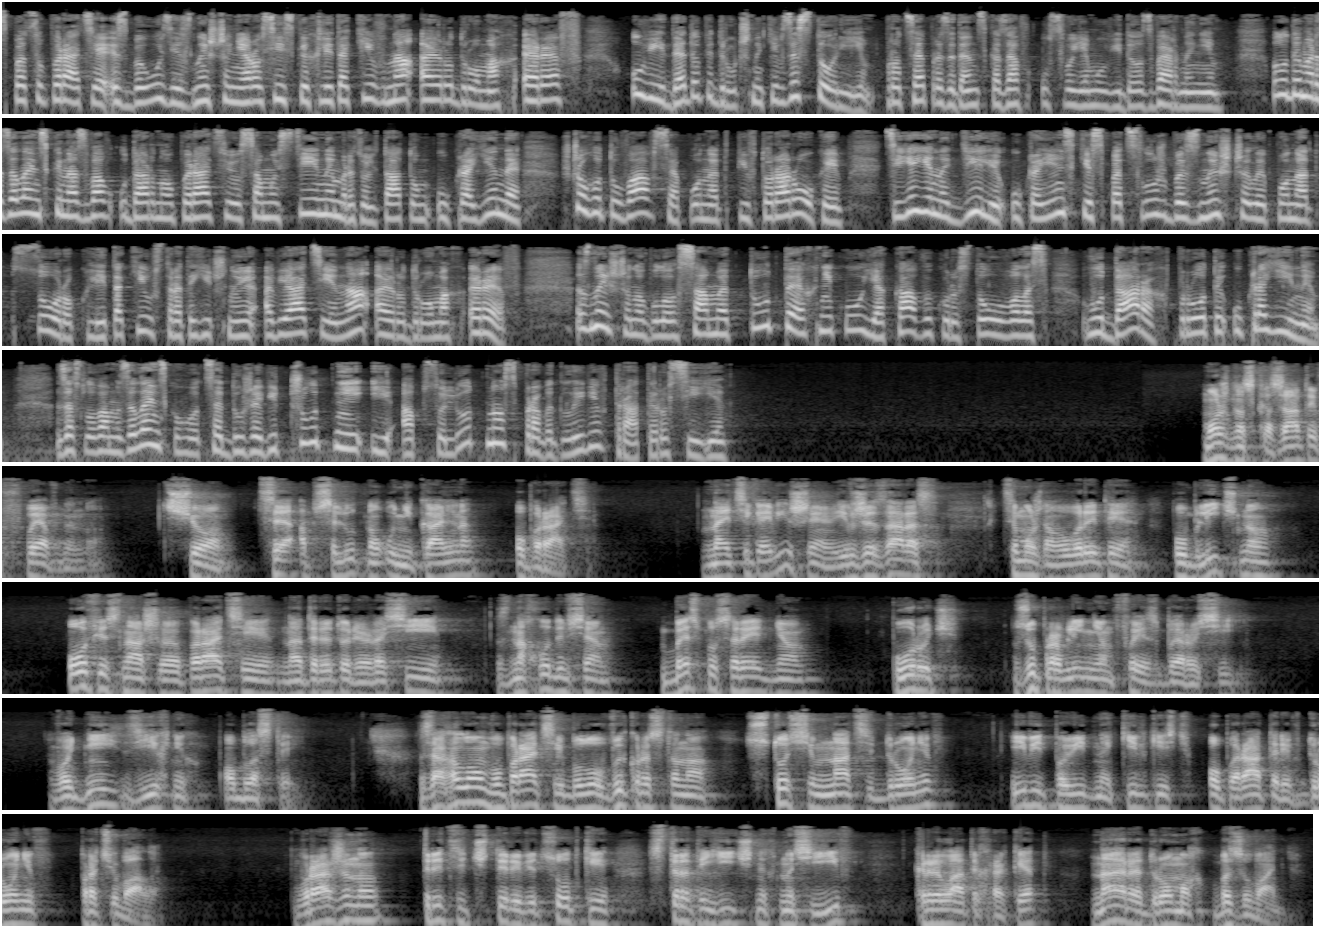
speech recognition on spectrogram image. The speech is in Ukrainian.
Спецоперація СБУ зі знищення російських літаків на аеродромах РФ увійде до підручників з історії. Про це президент сказав у своєму відеозверненні. Володимир Зеленський назвав ударну операцію самостійним результатом України, що готувався понад півтора роки. Цієї неділі українські спецслужби знищили понад 40 літаків стратегічної авіації на аеродромах РФ. Знищено було саме ту техніку, яка використовувалась в ударах проти України. За словами Зеленського, це дуже відчутні і абсолютно справедливі втрати Росії. можна сказати впевнено, що це абсолютно унікальна операція. Найцікавіше, і вже зараз це можна говорити публічно. Офіс нашої операції на території Росії знаходився безпосередньо поруч з управлінням ФСБ Росії в одній з їхніх областей. Загалом в операції було використано 117 дронів, і відповідна кількість операторів дронів працювали. Вражено 34% стратегічних носіїв крилатих ракет на аеродромах базування.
